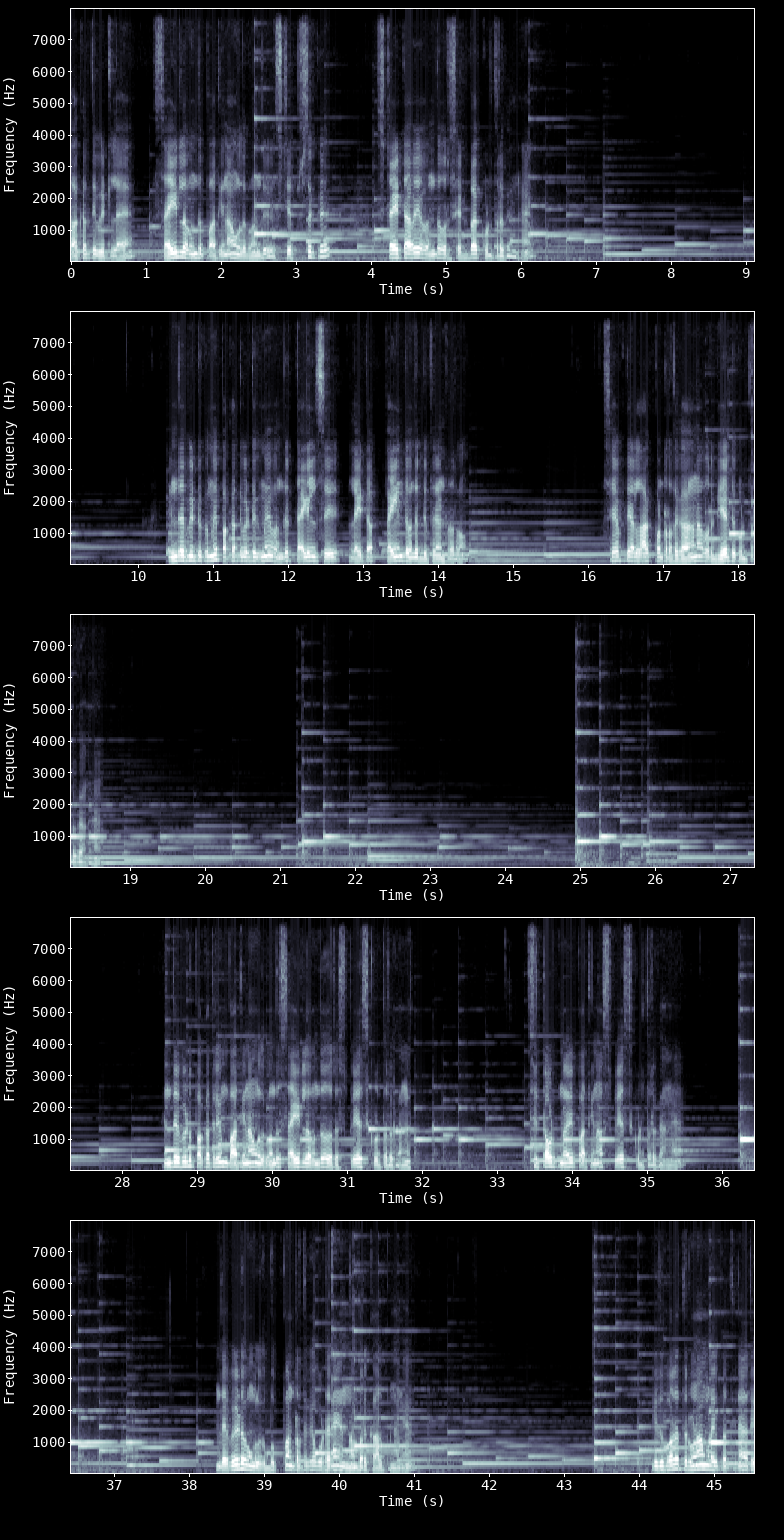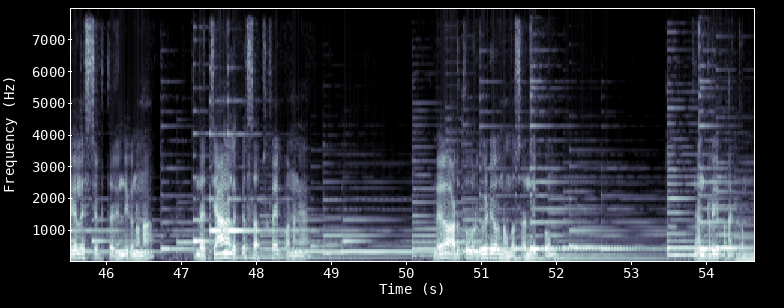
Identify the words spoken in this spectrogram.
பக்கத்து வீட்டில் சைடில் வந்து பார்த்தீங்கன்னா உங்களுக்கு வந்து ஸ்டெப்ஸுக்கு ஸ்ட்ரைட்டாகவே வந்து ஒரு செட்பேக் கொடுத்துருக்காங்க. இந்த வீட்டுக்குமே பக்கத்து வீட்டுக்குமே வந்து டைல்ஸு லைட்டாக பெயிண்ட் வந்து டிஃப்ரெண்ட் வரும். சேஃப்டியாக லாக் பண்ணுறதுக்காகனா ஒரு கேட்டு கொடுத்துருக்காங்க. இந்த வீடு பக்கத்துலேயும் பார்த்தீங்கன்னா உங்களுக்கு வந்து சைடில் வந்து ஒரு ஸ்பேஸ் கொடுத்துருக்காங்க. சிட் அவுட் மாதிரி பார்த்தீங்கன்னா ஸ்பேஸ் கொடுத்துருக்காங்க. இந்த வீடு உங்களுக்கு புக் பண்ணுறதுக்கு உடனே என் நம்பருக்கு கால் பண்ணுங்கள் இதுபோல் திருவண்ணாமலை பற்றின ரியல் எஸ்டேட் தெரிஞ்சுக்கணுன்னா இந்த சேனலுக்கு சப்ஸ்கிரைப் பண்ணுங்கள் மேலும் அடுத்த ஒரு வீடியோவில் நம்ம சந்திப்போம். நன்றி வணக்கம்.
